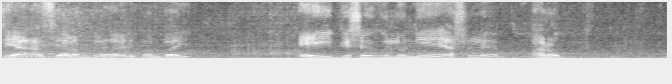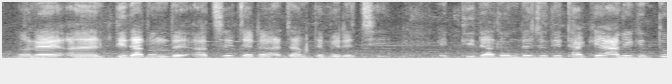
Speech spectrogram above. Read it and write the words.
জি, আসি, আলহামদুলিল্লাহ, রিপন ভাই। এই বিষয়গুলো নিয়ে আসলে ভারত মানে দ্বিধাদ্বন্দ্বে আছে, যেটা জানতে পেরেছি। এই দ্বিধাদ্বন্দ্বে যদি থাকে, আমি কিন্তু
